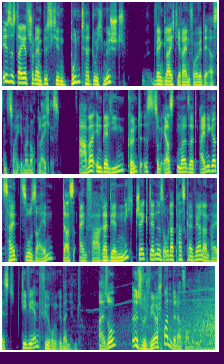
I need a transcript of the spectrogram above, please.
ist es da jetzt schon ein bisschen bunter durchmischt, wenngleich die Reihenfolge der ersten zwei immer noch gleich ist. Aber in Berlin könnte es zum ersten Mal seit einiger Zeit so sein, dass ein Fahrer, der nicht Jake Dennis oder Pascal Wehrlein heißt, die WM-Führung übernimmt. Also es wird wieder spannend in der Formel E.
